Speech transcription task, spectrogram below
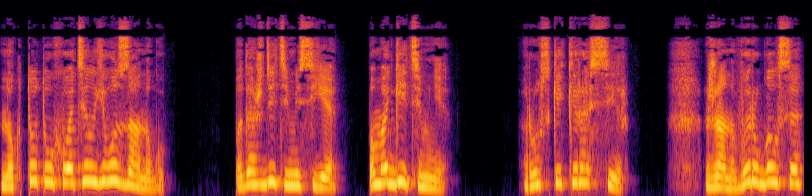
но кто-то ухватил его за ногу. «Подождите, месье, помогите мне!» Русский кирасир. Жан выругался,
